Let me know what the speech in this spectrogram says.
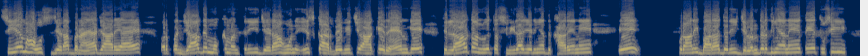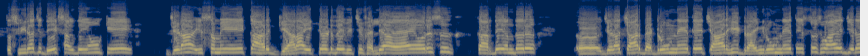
ਸੀਐਮ ਹਾਊਸ ਜਿਹੜਾ ਬਣਾਇਆ ਜਾ ਰਿਹਾ ਹੈ ਔਰ ਪੰਜਾਬ ਦੇ ਮੁੱਖ ਮੰਤਰੀ ਜਿਹੜਾ ਹੁਣ ਇਸ ਘਰ ਦੇ ਵਿੱਚ ਆ ਕੇ ਰਹਿਣਗੇ। ਫਿਲਹਾਲ ਤੁਹਾਨੂੰ ਇਹ ਤਸਵੀਰਾਂ ਜਿਹੜੀਆਂ ਦਿਖਾ ਰਹੇ ਨੇ, ਇਹ ਪੁਰਾਣੀ ਬਾਰਾਦਰੀ ਜਲੰਧਰ ਦੀਆਂ ਨੇ ਤੇ ਤੁਸੀਂ ਤਸਵੀਰਾਂ 'ਚ ਦੇਖ ਸਕਦੇ ਹੋ ਕਿ ਜਿਹੜਾ ਇਸ ਸਮੇਂ ਇਹ ਘਰ 11 ਏਕੜ ਦੇ ਵਿੱਚ ਫੈਲਿਆ ਹੋਇਆ ਹੈ ਔਰ ਇਸ ਘਰ ਦੇ ਅੰਦਰ ਜਿਹੜਾ ਚਾਰ ਬੈੱਡਰੂਮ ਨੇ ਤੇ ਚਾਰ ਹੀ ਡਰਾਇੰਗ ਰੂਮ ਨੇ ਤੇ ਇਸ ਤੋਂ ਸਿਵਾਏ ਜਿਹੜਾ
